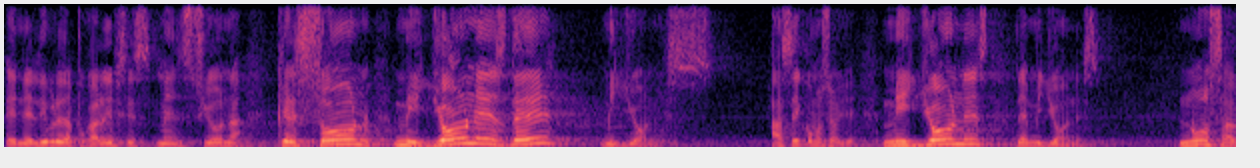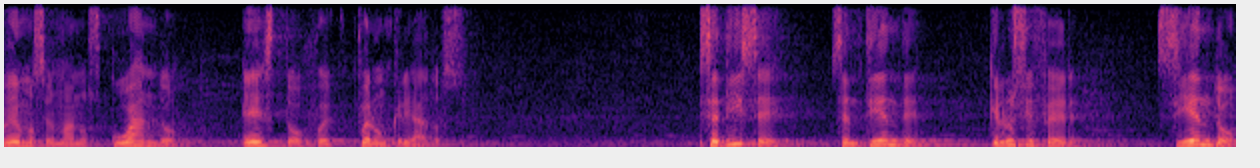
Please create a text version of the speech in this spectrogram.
en el libro de Apocalipsis menciona que son millones de millones. Así como se oye, millones de millones. No sabemos, hermanos, cuándo esto fue, fueron criados. Se dice, se entiende que Lucifer, siendo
